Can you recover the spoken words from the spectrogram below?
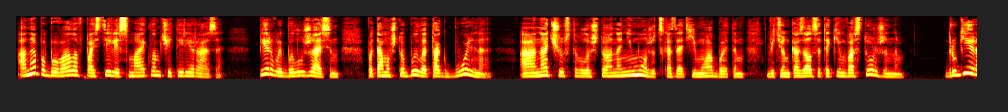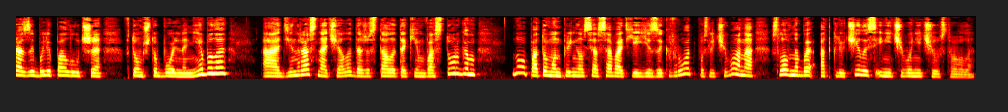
она побывала в постели с Майклом четыре раза — Первый был ужасен, потому что было так больно, а она чувствовала, что она не может сказать ему об этом, ведь он казался таким восторженным. Другие разы были получше в том, что больно не было, а один раз сначала даже стало таким восторгом, но потом он принялся совать ей язык в рот, после чего она словно бы отключилась и ничего не чувствовала.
